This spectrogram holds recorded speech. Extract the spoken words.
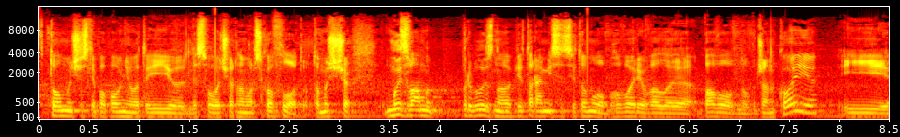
в тому числі поповнювати її для свого чорноморського флоту. Тому що ми з вами приблизно півтора місяці тому обговорювали бавовну в Джанкої, і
